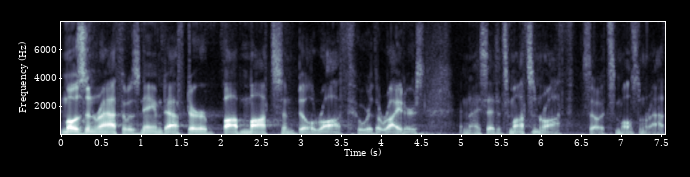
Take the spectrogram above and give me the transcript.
Mozenrath was named after Bob Motz and Bill Roth, who were the writers. And I said it's Motz and Roth, so it's Mozenrath.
